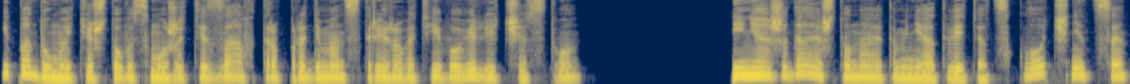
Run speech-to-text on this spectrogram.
и подумайте, что вы сможете завтра продемонстрировать Его Величеству. И не ожидая, что на это мне ответят склочницы,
